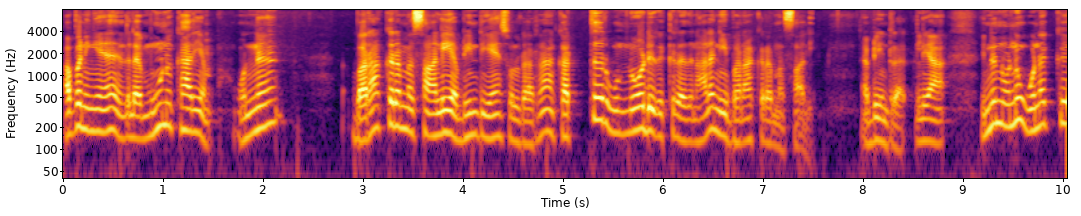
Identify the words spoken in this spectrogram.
அப்போ நீங்கள் இதில் மூணு காரியம். ஒன்று பராக்கிரமசாலி அப்படின்ட்டு ஏன் சொல்கிறாருன்னா கர்த்தர் உன்னோடு இருக்கிறதுனால நீ பராக்கிரமசாலி அப்படின்றார் இல்லையா? இன்னொன்று ஒன்று உனக்கு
